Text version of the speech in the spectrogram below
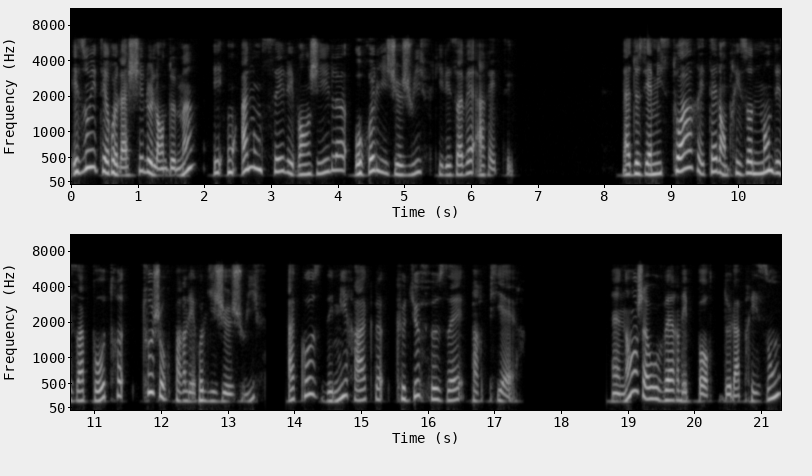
Ils ont été relâchés le lendemain et ont annoncé l'évangile aux religieux juifs qui les avaient arrêtés. La deuxième histoire était l'emprisonnement des apôtres, toujours par les religieux juifs, à cause des miracles que Dieu faisait par Pierre. Un ange a ouvert les portes de la prison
